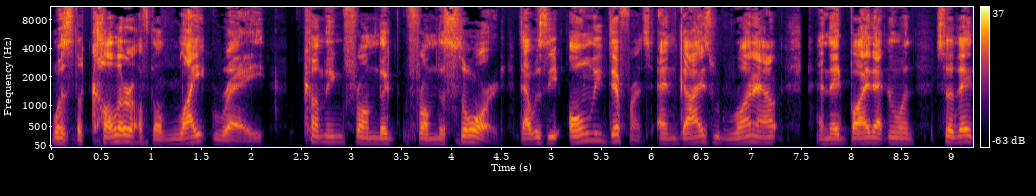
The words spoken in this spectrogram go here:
was the color of the light ray coming from the from the sword. That was the only difference. And guys would run out and they'd buy that new one. So they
